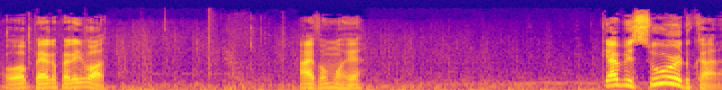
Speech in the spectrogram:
Oh, pega, pega de volta. Ai, vamos morrer. Que absurdo, cara.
